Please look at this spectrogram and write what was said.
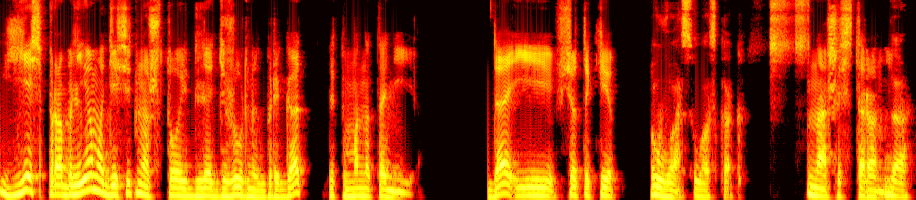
есть проблема действительно, что и для дежурных бригад это монотония. Да, и все-таки У вас, у вас как? с нашей стороны. Да.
